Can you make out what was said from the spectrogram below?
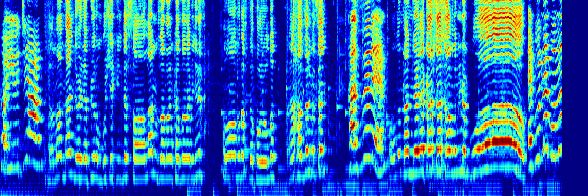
koyacağım. Tamam ben de öyle yapıyorum. Bu şekilde sağlam zaman kazanabiliriz. Ha, burası da kolay oldu. Ha, hazır mısın? Hazırım. Oğlum ben neyle karşılaşacağımı bilmiyorum. Wow! E bu ne bunun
